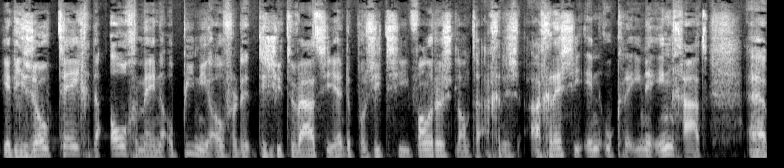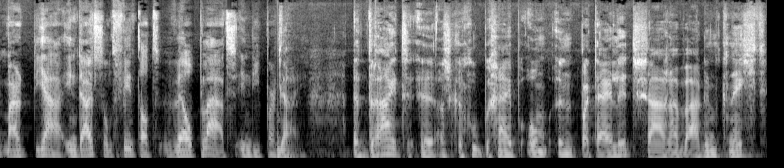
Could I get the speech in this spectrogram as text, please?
Die zo tegen de algemene opinie over de, de situatie, hè, de positie van Rusland, de agressie in Oekraïne ingaat. Uh, maar ja, in Duitsland vindt dat wel plaats in die partij. Ja. Het draait, uh, als ik het goed begrijp, om een partijlid, Sarah Wagenknecht.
